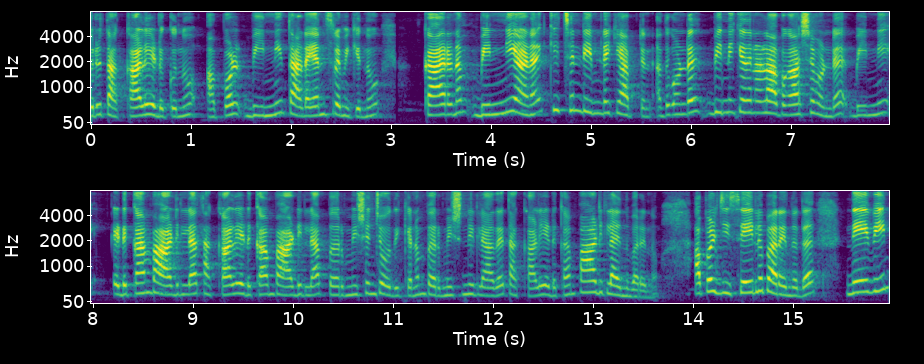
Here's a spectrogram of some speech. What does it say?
ഒരു തക്കാളി എടുക്കുന്നു. അപ്പോൾ ബിന്നി തടയാൻ ശ്രമിക്കുന്നു. കാരണം ബിന്നിയാണ് കിച്ചൺ ടീമിന്റെ ക്യാപ്റ്റൻ അതുകൊണ്ട് ബിന്നിക്ക് അതിനുള്ള അവകാശമുണ്ട്. ബിന്നി എടുക്കാൻ പാടില്ല തക്കാളി എടുക്കാൻ പാടില്ല. പെർമിഷൻ ചോദിക്കണം. പെർമിഷൻ ഇല്ലാതെ തക്കാളി എടുക്കാൻ പാടില്ല എന്ന് പറയുന്നു. അപ്പോൾ ജിസയിൽ പറയുന്നത് നെവീൻ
